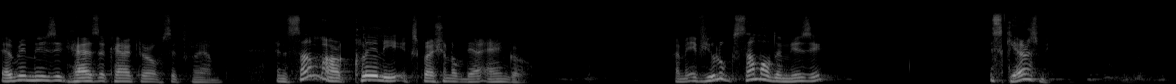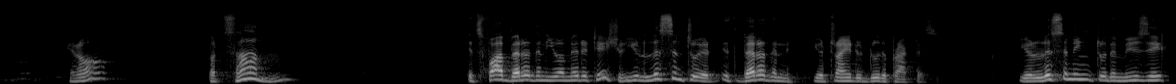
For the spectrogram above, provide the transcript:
every music has a character of sixth realm. And some are clearly expression of their anger. I mean, if you look some of the music, it scares me. you know? But some, it's far better than your meditation. You listen to it, it's better than you're trying to do the practice. You're listening to the music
